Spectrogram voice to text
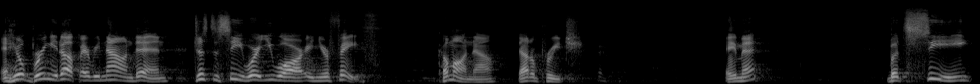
And he'll bring it up every now and then just to see where you are in your faith. Come on now, that'll preach. Amen? But see,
